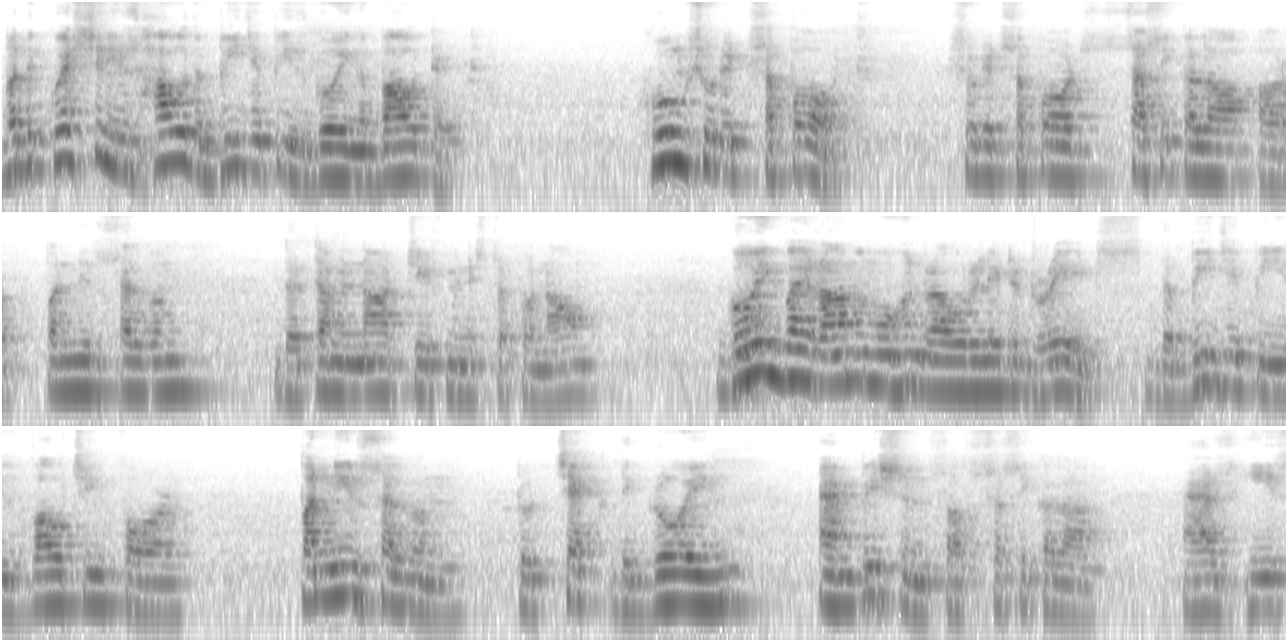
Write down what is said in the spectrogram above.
but the question is how the BJP is going about it. Whom should it support? Should it support Sasikala or Pannir Selvam the Tamil Nadu chief minister for now Going by Rama Mohan Rao related raids, the BJP is vouching for Panneerselvam to check the growing ambitions of Sasikala as he is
